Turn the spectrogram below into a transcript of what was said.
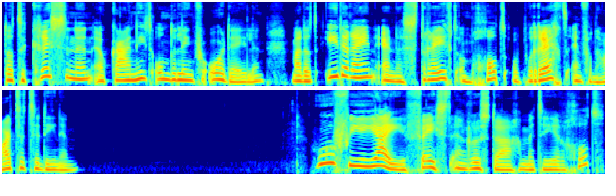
dat de christenen elkaar niet onderling veroordelen, maar dat iedereen ernaar streeft om God oprecht en van harte te dienen. Hoe vier jij je feest- en rustdagen met de Heere God?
